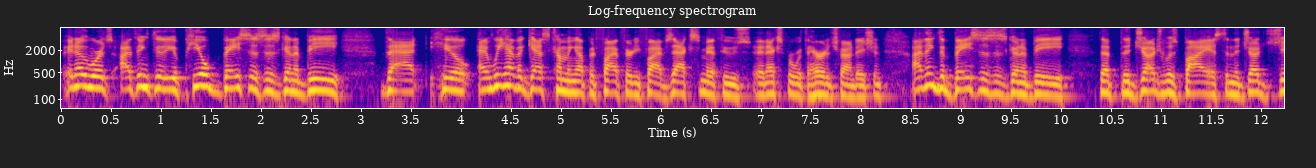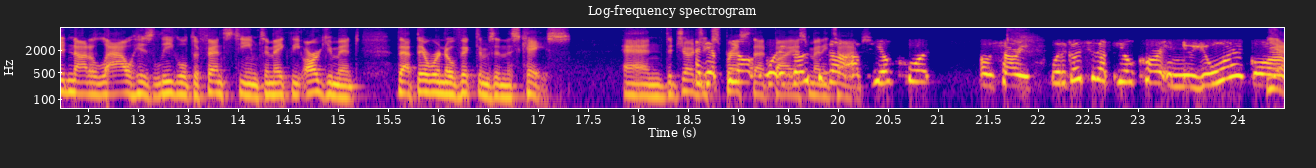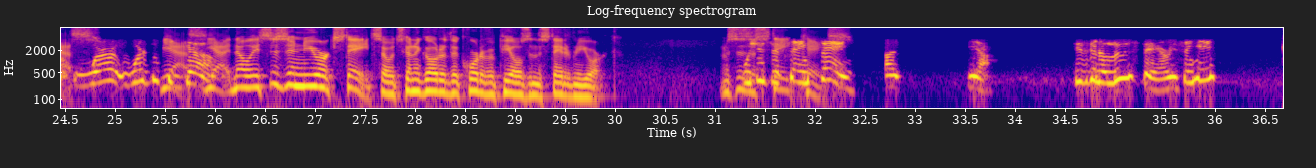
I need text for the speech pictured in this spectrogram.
in other words, I think the appeal basis is going to be that he'll, and we have a guest coming up at 535, Zach Smith, who's an expert with the Heritage Foundation. I think the basis is going to be that the judge was biased and the judge did not allow his legal defense team to make the argument that there were no victims in this case. And the judge And the expressed appeal- that bias many times. Appeal court. Oh, sorry. Would it go to the appeal court in New York, or Yes. where? Where does Yes, it go? yeah. No, this is in New York State, so it's going to go to the Court of Appeals in the state of New York. This is Which is the same case. thing. Uh, yeah, he's going to lose there, isn't he?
